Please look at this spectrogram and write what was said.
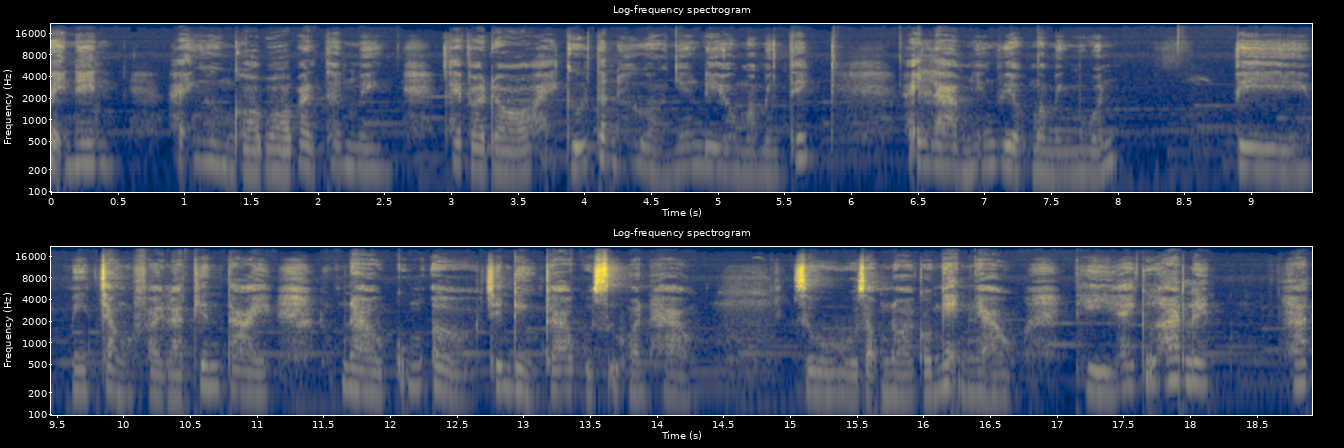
vậy nên, hãy ngừng gò bó bản thân mình. Thay vào đó, hãy cứ tận hưởng những điều mà mình thích. Hãy làm những việc mà mình muốn. Vì mình chẳng phải là thiên tài, lúc nào cũng ở trên đỉnh cao của sự hoàn hảo. Dù giọng nói có nghẹn ngào, thì hãy cứ hát lên. Hát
